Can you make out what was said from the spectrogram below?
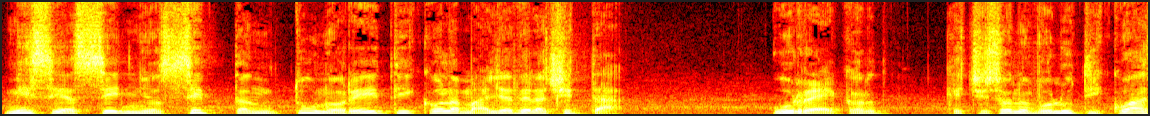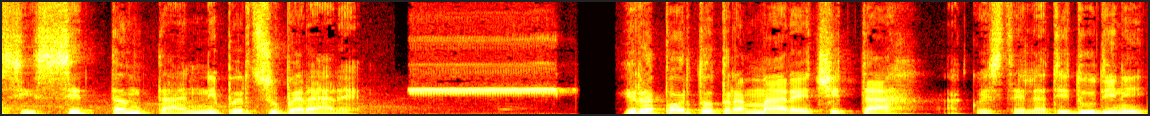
mise a segno 71 reti con la maglia della città. Un record che ci sono voluti quasi 70 anni per superare. Il rapporto tra mare e città, a queste latitudini,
